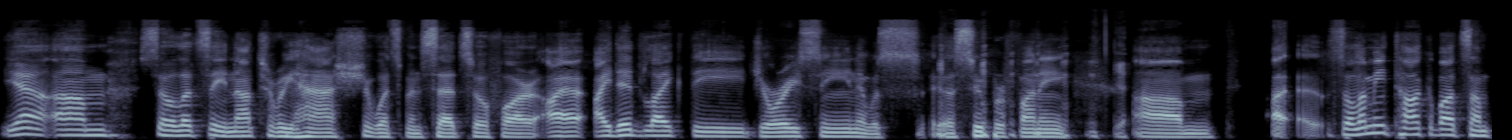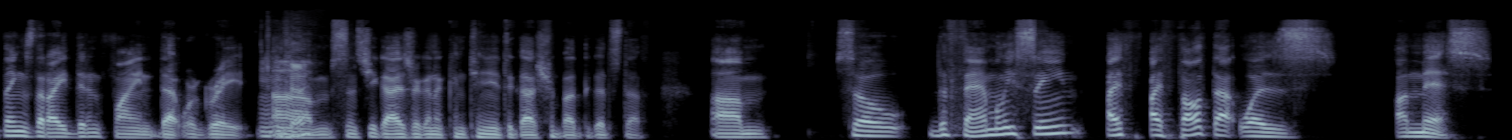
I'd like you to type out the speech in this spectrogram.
Yeah. Um. So let's see. Not to rehash what's been said so far. I I did like the Jory scene. It was, it was super funny. Yeah. Um. I, so let me talk about some things that I didn't find that were great. Okay. Um. Since you guys are going to continue to gush about the good stuff. Um. So the family scene, I th- I thought that was a miss.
